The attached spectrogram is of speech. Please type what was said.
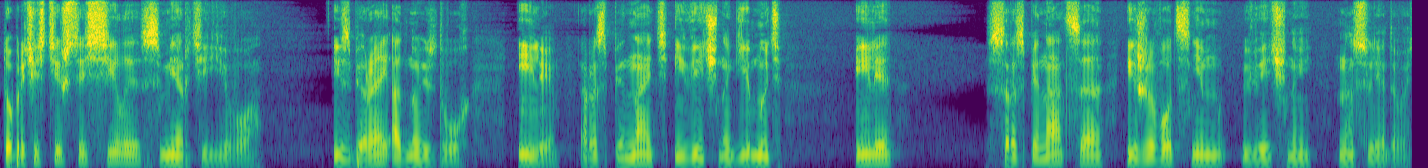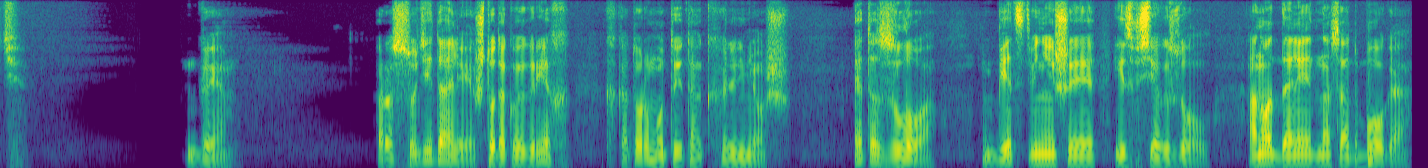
то причастишься силы смерти его. Избирай одно из двух. Или распинать и вечно гибнуть, или сраспинаться и живот с ним вечный наследовать. Г. Рассуди далее, что такое грех, к которому ты так льнешь. Это зло, бедственнейшее из всех зол. Оно отдаляет нас от Бога,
